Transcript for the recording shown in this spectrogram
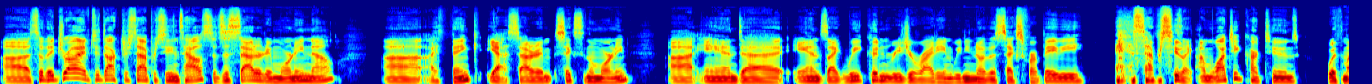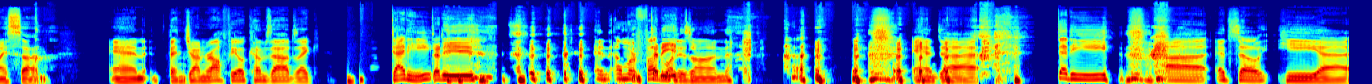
Uh so they drive to dr saperstein's house. It's a saturday morning now uh i think. Yeah saturday six in the morning. Uh and uh anne's like we couldn't read your writing. We need to know the sex of our baby. And saperstein's like i'm watching cartoons with my son. And then jean-ralphio comes out like daddy. Daddy. and Elmer Fudd is on. and uh Daddy. Uh and so he uh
